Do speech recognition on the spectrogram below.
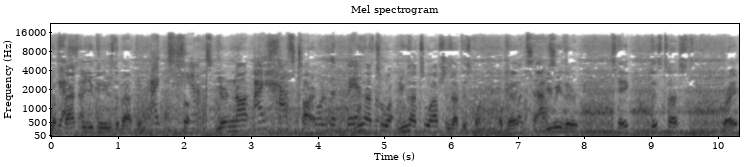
the Yes, faster sir. you can use the bathroom. I can't. You're not. I have to right. go to the bathroom. You have two. You have two options at this point. Okay. What's the option? You either take this test, right,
